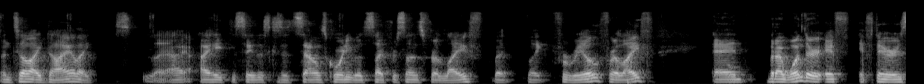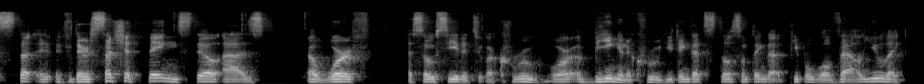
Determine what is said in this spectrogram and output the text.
until i die like i, I hate to say this because it sounds corny but cypher sons for life but like for real for life and but i wonder if if there's if there's such a thing still as a worth associated to a crew or of being in a crew do you think that's still something that people will value like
